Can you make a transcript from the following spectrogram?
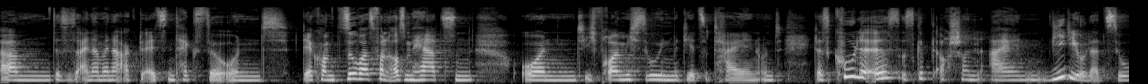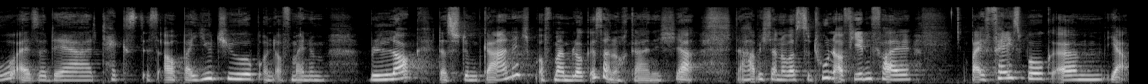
ähm, das ist einer meiner aktuellsten Texte und der kommt sowas von aus dem Herzen. Und ich freue mich so, ihn mit dir zu teilen. Und das Coole ist, es gibt auch schon ein Video dazu. Also der Text ist auch bei YouTube und auf meinem Blog. Das stimmt gar nicht. Auf meinem Blog ist er noch gar nicht. Ja, da habe ich dann noch was zu tun. Auf jeden Fall bei Facebook, ähm, ja,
